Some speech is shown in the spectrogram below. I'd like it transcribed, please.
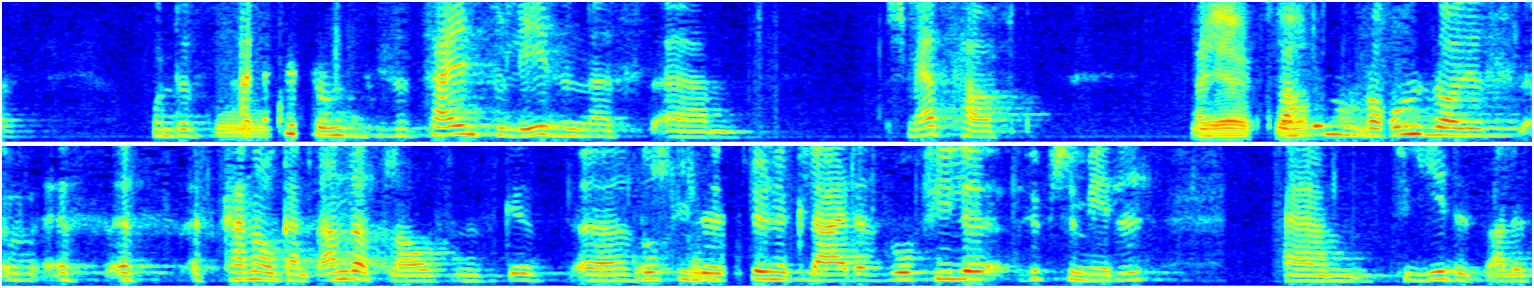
ist. Und das mhm. um diese Zeilen zu lesen, ist ähm, schmerzhaft. Also ja. Warum, warum soll es, es, es, es kann auch ganz anders laufen. Es gibt äh, so viele schöne Kleider, so viele hübsche Mädels. Ähm, für jedes alles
